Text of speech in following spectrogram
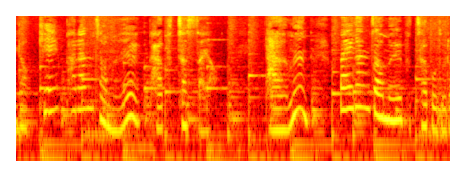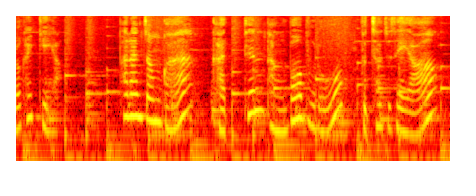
이렇게 파란 점을 다 붙였어요. 다음은 빨간 점을 붙여보도록 할게요. 파란 점과 같은 방법으로 붙여주세요.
